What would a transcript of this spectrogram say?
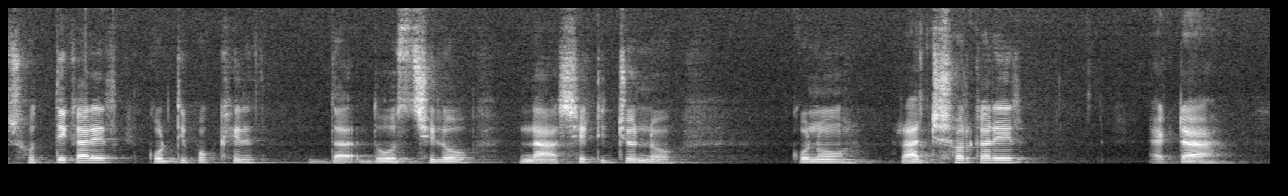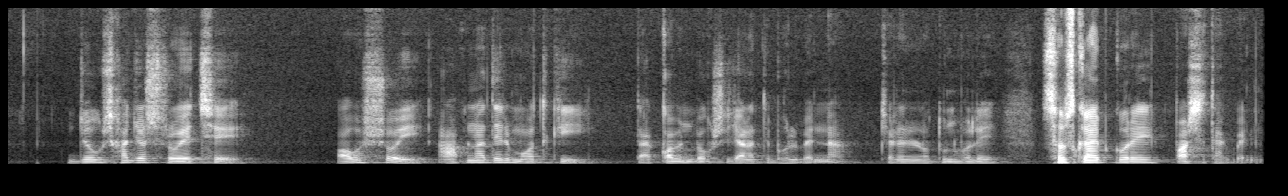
সত্যিকারের কর্তৃপক্ষের দোষ ছিল না, সেটির জন্য কোনো রাজ্য সরকারের একটা যোগসাজশ রয়েছে। অবশ্যই আপনাদের মত কি? তা কমেন্ট বক্সে জানাতে ভুলবেন না। চ্যানেল নতুন হলে সাবস্ক্রাইব করে পাশে থাকবেন।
